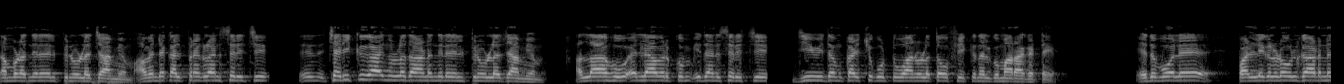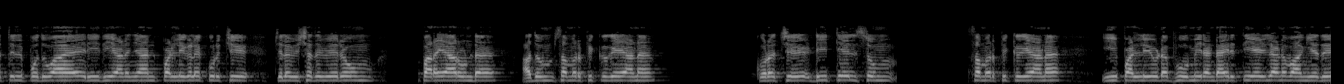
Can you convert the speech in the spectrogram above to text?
നമ്മുടെ നിലനിൽപ്പിനുള്ള ജാമ്യം. അവന്റെ കൽപ്പനകൾ അനുസരിച്ച് ചരിക്കുക എന്നുള്ളതാണ് നിലനിൽപ്പിനുള്ള ജാമ്യം. അള്ളാഹു എല്ലാവർക്കും ഇതനുസരിച്ച് ജീവിതം കഴിച്ചുകൂട്ടുവാനുള്ള തൗഫീക്ക് നൽകുമാറാകട്ടെ. ഇതുപോലെ പള്ളികളുടെ ഉദ്ഘാടനത്തിൽ പൊതുവായ രീതിയാണ് ഞാൻ പള്ളികളെക്കുറിച്ച് ചില വിശദവിവരവും പറയാറുണ്ട്. അതും സമർപ്പിക്കുകയാണ്. കുറച്ച് ഡീറ്റെയിൽസും സമർപ്പിക്കുകയാണ്. ഈ പള്ളിയുടെ ഭൂമി രണ്ടായിരത്തി ഏഴിലാണ് വാങ്ങിയത്.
